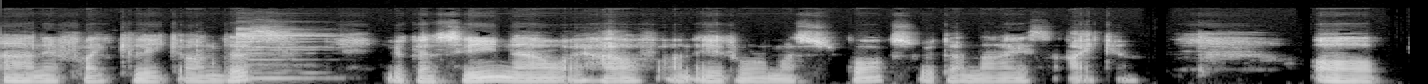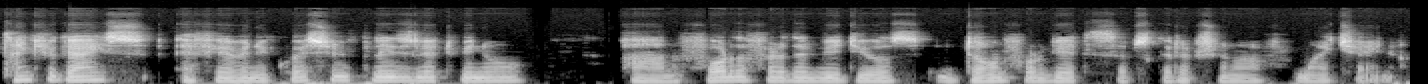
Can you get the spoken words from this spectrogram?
And if I click on this you can see now I have an error message box with a nice icon. Uh, thank you guys. If you have any question please let me know. And for the further videos don't forget subscription of my channel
